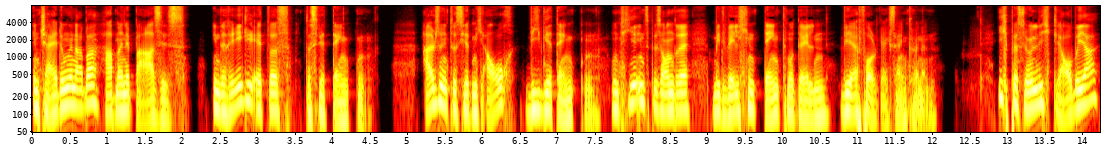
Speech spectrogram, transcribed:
Entscheidungen aber haben eine Basis, in der Regel etwas, das wir denken. Also interessiert mich auch, wie wir denken und hier insbesondere mit welchen Denkmodellen wir erfolgreich sein können. Ich persönlich glaube ja,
